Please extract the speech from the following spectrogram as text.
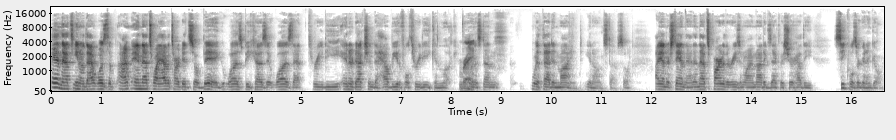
And that's you know that was the and that's why Avatar did so big was because it was that 3D introduction to how beautiful 3D can look Right. when it's done with that in mind, you know, and stuff. So I understand that, and that's part of the reason why I'm not exactly sure how the sequels are going to go,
